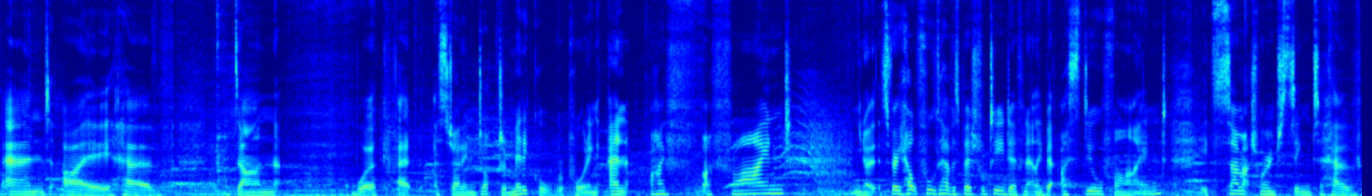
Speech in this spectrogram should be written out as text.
and I have done work at Australian Doctor Medical Reporting. And I, f- I find, you know, it's very helpful to have a specialty, definitely, but I still find it's so much more interesting to have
